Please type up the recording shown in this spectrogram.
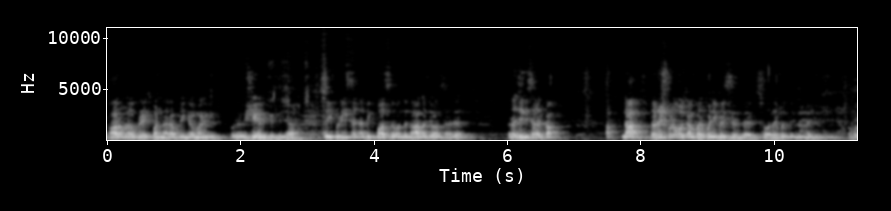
ஃபார்முலா பிரேக் பண்ணார் அப்படிங்கிற மாதிரி ஒரு விஷயம் இருக்குது இல்லையா? ஸோ இப்போ ரீசெண்டாக பிக் பாஸில் வந்து நாகார்ஜுனா சார் ரஜினி சார் கா நான் தனுஷ் கூட உங்களை கம்பேர் பண்ணி பேசியிருந்தார் ஸோ அதை பற்றி என்ன நினைக்கிறீங்க? ரொம்ப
